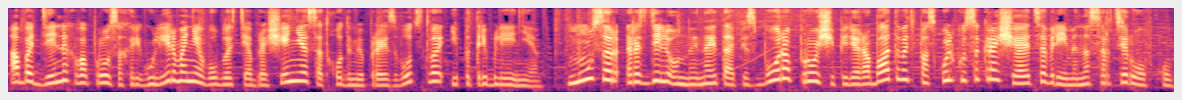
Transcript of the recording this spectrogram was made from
об отдельных вопросах регулирования в области обращения с отходами производства и потребления. Мусор, разделенный на этапе сбора, проще перерабатывать поскольку сокращается время на сортировку.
